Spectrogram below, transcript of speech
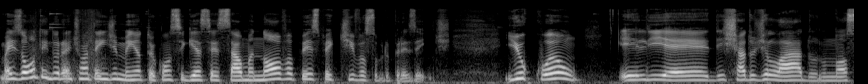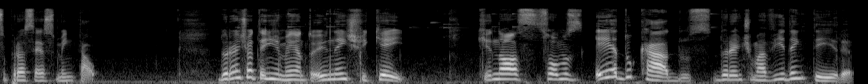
Mas ontem, durante um atendimento, eu consegui acessar uma nova perspectiva sobre o presente. E o quão ele é deixado de lado no nosso processo mental. Durante o atendimento, eu identifiquei que nós somos educados durante uma vida inteira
